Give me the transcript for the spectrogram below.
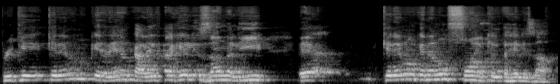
Porque, querendo ou não querendo, cara, ele está realizando ali, é, querendo ou não querendo, um sonho que ele está realizando.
